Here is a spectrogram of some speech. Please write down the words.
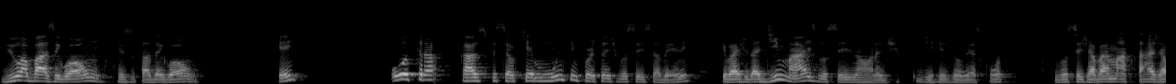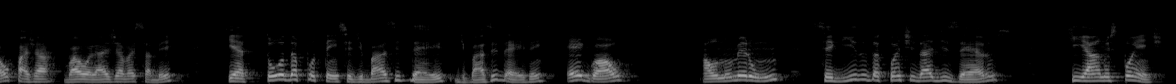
Viu a base igual a 1? Um, resultado é igual a 1. Um. Ok? Outra caso especial que é muito importante vocês saberem, que vai ajudar demais vocês na hora de, de resolver as contas, que você já vai matar, já, opa, já vai olhar e já vai saber, que é toda a potência de base 10, de base 10, hein, é igual ao número 1 seguido da quantidade de zeros que há no expoente.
